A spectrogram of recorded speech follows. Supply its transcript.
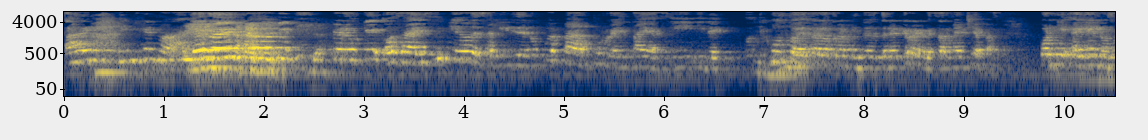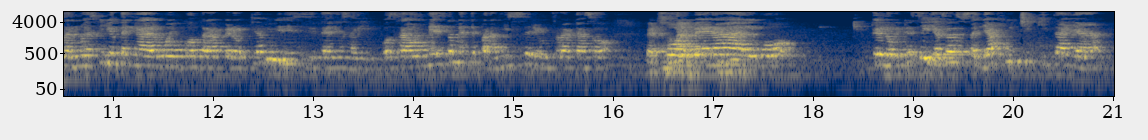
ay, qué ingenua. Ya sabes, como que, pero que, o sea, ese miedo de salir y de no poder pagar tu renta y así, y de, justo esa era otra de tener que regresarme a Chiapas. Porque, again, o sea, no es que yo tenga algo en contra, pero ya viví 17 años ahí. O sea, honestamente, para mí sería un fracaso Personal. volver a algo de lo que crecí, ya sabes, o sea, ya fui chiquita ya,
